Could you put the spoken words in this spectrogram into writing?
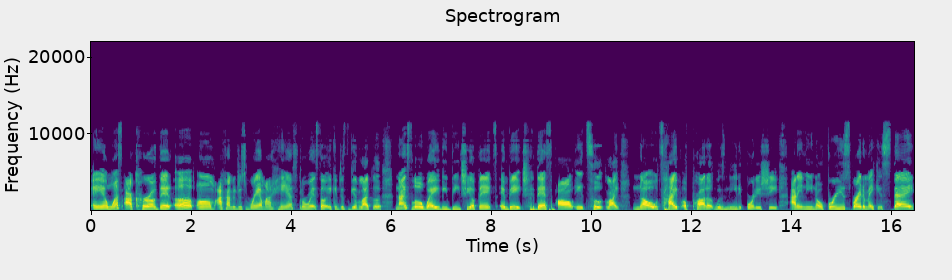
And once I curled that up, um, I kind of just ran my hands through it so it could just give like a nice little wavy beachy effect. And bitch, that's all it took. Like no type of product was needed for this shit. I didn't need no freeze spray to make it stay.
